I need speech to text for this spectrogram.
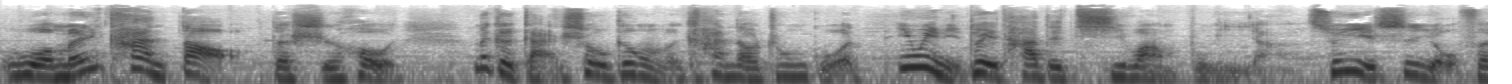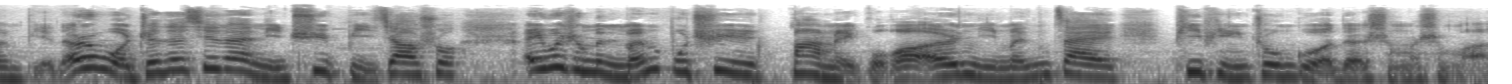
我们看到的时候，那个感受跟我们看到中国，因为你对他的期望不一样，所以是有分别的。而我觉得现在你去比较说，哎，为什么你们不去骂美国，而你们在批评中国的什么什么？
